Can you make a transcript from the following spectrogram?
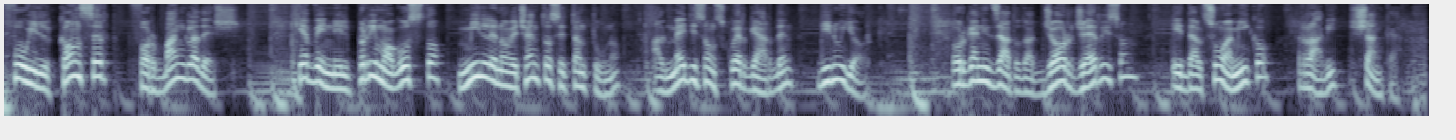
fu il Concert for Bangladesh, che avvenne il 1 agosto 1971 al Madison Square Garden di New York, organizzato da George Harrison e dal suo amico Ravi Shankar.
